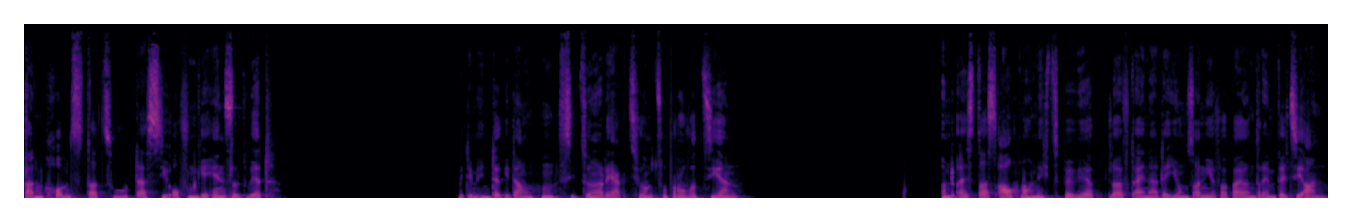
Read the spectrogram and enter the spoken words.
Dann kommt es dazu, dass sie offen gehänselt wird mit dem Hintergedanken, sie zu einer Reaktion zu provozieren. Und als das auch noch nichts bewirkt, läuft einer der Jungs an ihr vorbei und rempelt sie an.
